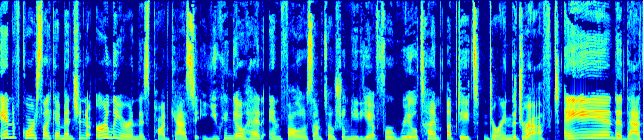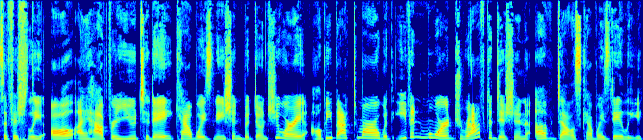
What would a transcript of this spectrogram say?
And of course, like I mentioned earlier in this podcast, you can go ahead and follow us on social media for real time updates during the draft. And that's officially all I have for you today, Cowboys Nation. But don't you worry, I'll be back tomorrow with even more draft edition of Dallas Cowboys Daily.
